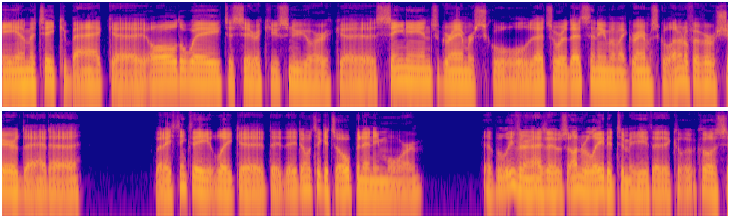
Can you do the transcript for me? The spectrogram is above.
And I'm going to take you back uh, all the way to Syracuse, New York, uh, St. Anne's Grammar School. That's where, that's the name of my grammar school. I don't know if I've ever shared that, uh, but I think they, like, uh, they, they don't think it's open anymore. Uh, believe it or not, it was unrelated to me that they closed.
